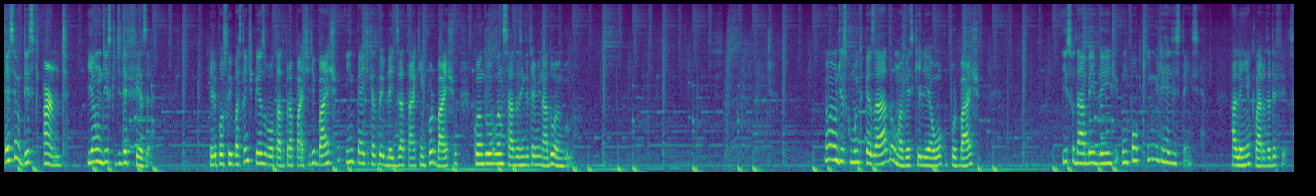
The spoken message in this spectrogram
Esse é o Disc Armed e é um disc de defesa. Ele possui bastante peso voltado para a parte de baixo e impede que as Beyblades ataquem por baixo quando lançadas em determinado ângulo. Não é um disco muito pesado, uma vez que ele é oco por baixo. Isso dá à Beyblade um pouquinho de resistência, além, é claro, da defesa.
